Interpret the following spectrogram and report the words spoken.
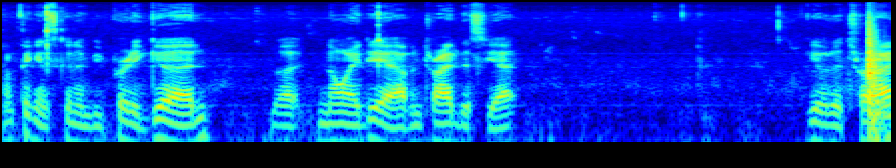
I'm thinking it's going to be pretty good, but no idea. I haven't tried this yet. Give it a try.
